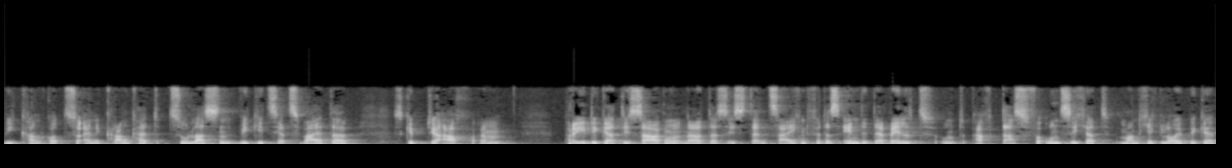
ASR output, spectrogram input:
wie kann Gott so eine Krankheit zulassen, wie geht es jetzt weiter. Es gibt ja auch ähm, Prediger, die sagen, na, das ist ein Zeichen für das Ende der Welt und auch das verunsichert manche Gläubige.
